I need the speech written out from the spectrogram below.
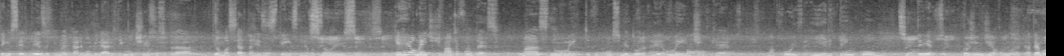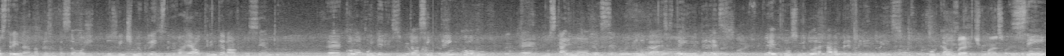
Tenho certeza que o mercado imobiliário tem motivos para ter uma certa resistência em relação Sim, a isso. sim, sim. Porque realmente, de fato, acontece. Mas no momento que o consumidor realmente quer uma coisa e ele tem como Sim, ter. sim. Hoje em dia, até mostrei na, na apresentação, hoje dos 20 mil clientes do Viva Real, 39% é, colocam o endereço. Então, assim, tem como é, buscar imóveis em lugares que têm um endereço. E aí o consumidor acaba preferindo isso. Por causa Converte mais. Sim,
